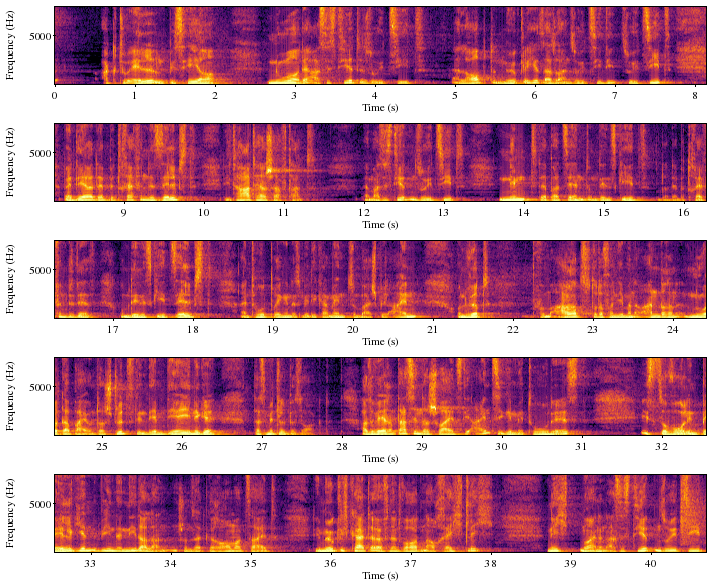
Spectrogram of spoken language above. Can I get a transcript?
aktuell und bisher nur der assistierte Suizid erlaubt und möglich ist, also ein Suizid, Suizid, bei der der Betreffende selbst die Tatherrschaft hat. Beim assistierten Suizid nimmt der Patient, um den es geht, oder der Betreffende, der, um den es geht, selbst ein todbringendes Medikament zum Beispiel ein und wird vom Arzt oder von jemand anderen nur dabei unterstützt, indem derjenige das Mittel besorgt. Also während das in der Schweiz die einzige Methode ist, ist sowohl in Belgien wie in den Niederlanden schon seit geraumer Zeit die Möglichkeit eröffnet worden, auch rechtlich, nicht nur einen assistierten Suizid,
